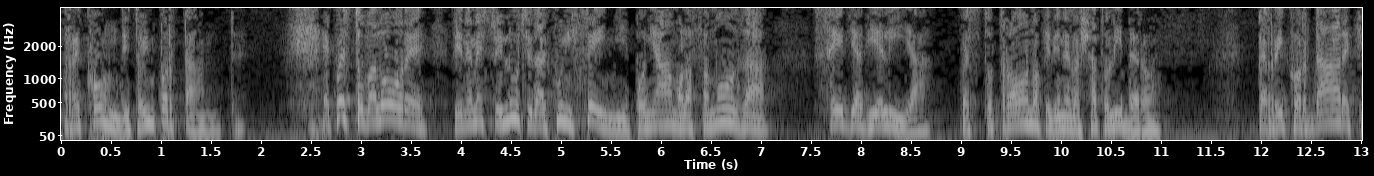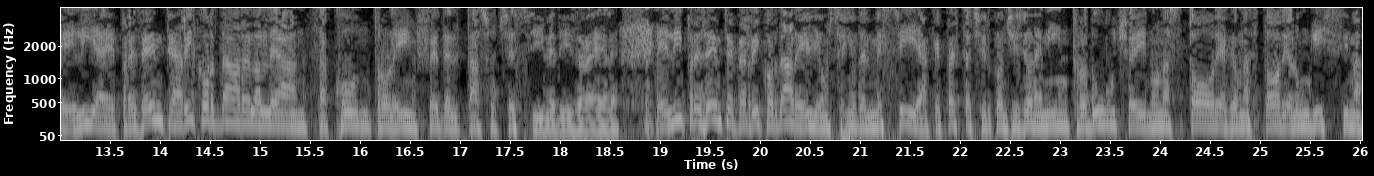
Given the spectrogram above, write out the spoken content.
recondito, importante. E questo valore viene messo in luce da alcuni segni, poniamo la famosa sedia di Elia, questo trono che viene lasciato libero per ricordare che Elia è presente a ricordare l'alleanza contro le infedeltà successive di Israele. È lì presente per ricordare, egli è un segno del Messia, che questa circoncisione mi introduce in una storia che è una storia lunghissima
